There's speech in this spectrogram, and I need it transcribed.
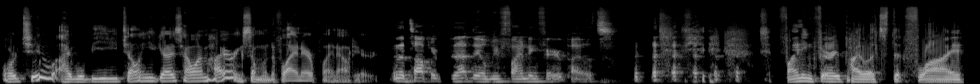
or two, I will be telling you guys how I'm hiring someone to fly an airplane out here. And the topic for that day will be finding ferry pilots. finding ferry pilots that fly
